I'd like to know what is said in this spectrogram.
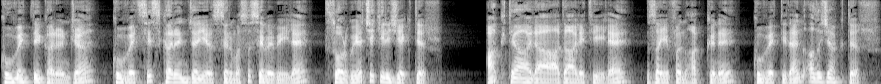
kuvvetli karınca, kuvvetsiz karıncayı ısırması sebebiyle sorguya çekilecektir. Hak Teala adaletiyle zayıfın hakkını kuvvetliden alacaktır.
